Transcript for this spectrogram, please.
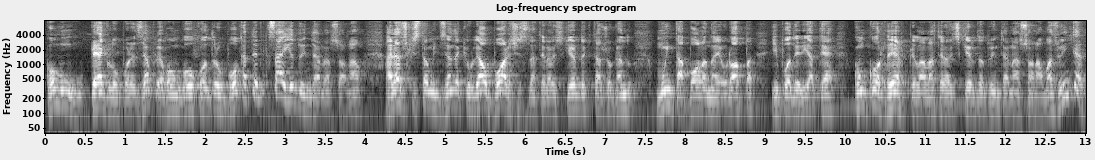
Comum. O Peglo, por exemplo, errou um gol contra o Boca, teve que sair do Internacional. Aliás, o que estão me dizendo é que o Léo Borges, lateral esquerda, que está jogando muita bola na Europa e poderia até concorrer pela lateral esquerda do Internacional. Mas o Inter,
